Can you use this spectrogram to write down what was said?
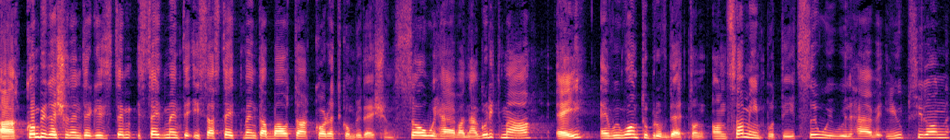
A computation integrity st statement is a statement about a correct computation. So we have an algorithm A, and we want to prove that on, on some input hits, we will have epsilon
